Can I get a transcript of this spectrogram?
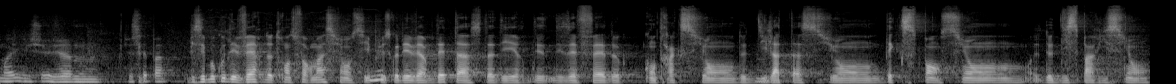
Oui, je ne sais pas. C'est beaucoup des verbes de transformation aussi, plus que des verbes d'état, c'est-à-dire des, effets de contraction, de dilatation, d'expansion, de disparition.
